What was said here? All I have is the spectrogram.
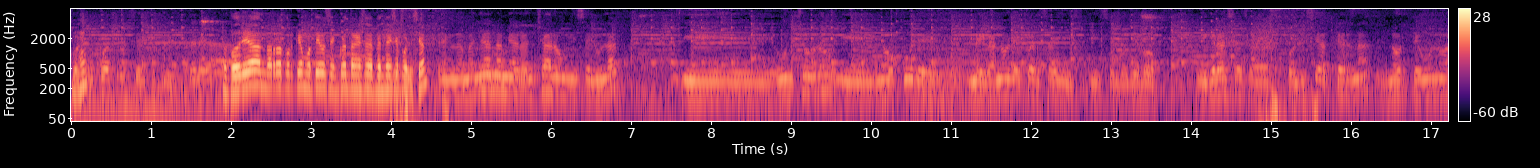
44 130. ¿Me podría narrar por qué motivo se encuentra en esa dependencia policial? En la mañana me arrancharon mi celular y un choro y no pude, me ganó de fuerza y, y se lo llevó. Y gracias a Policía Terna, Norte 1,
